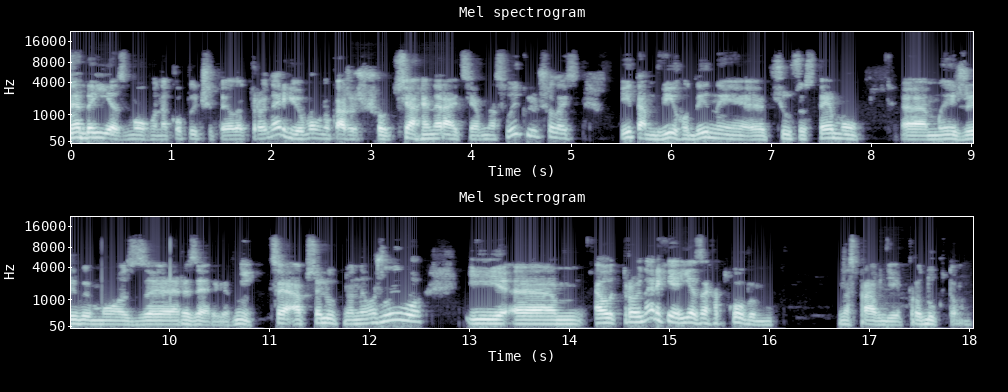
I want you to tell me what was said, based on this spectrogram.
не дає змогу накопичити електроенергію. Умовно кажуть, що вся генерація в нас виключилась, і там дві години всю цю систему е, ми живемо з резервів. Ні, це абсолютно неможливо, і е, електроенергія є загадковим. Насправді продуктом,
